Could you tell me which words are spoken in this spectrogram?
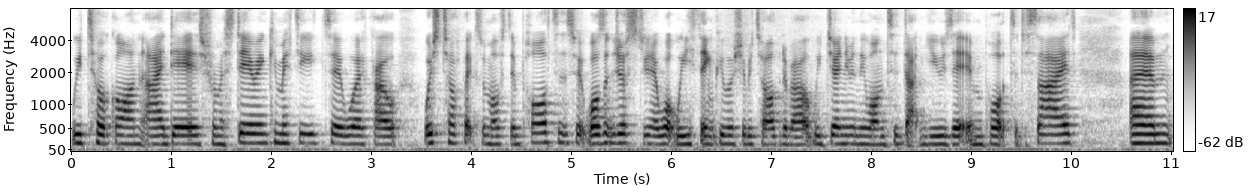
We took on ideas from a steering committee to work out which topics were most important. So it wasn't just you know what we think people should be talking about. We genuinely wanted that user input to decide. Um,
